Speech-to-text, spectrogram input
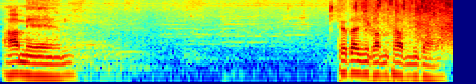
아멘. 대단히 감사합니다.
